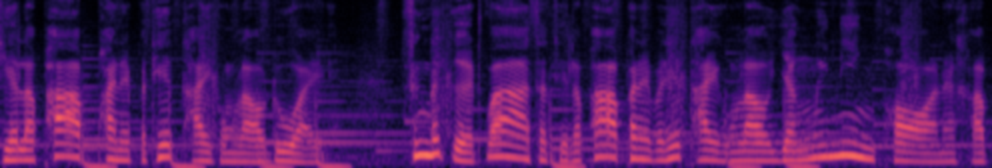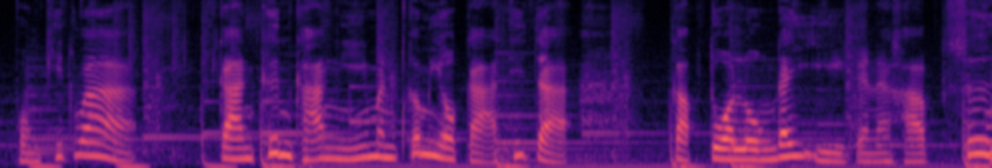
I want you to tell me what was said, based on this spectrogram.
ถียรภาพภายในประเทศไทยของเราด้วย ซึ่งถ้าเกิดว่าเสถียรภาพภายในประเทศไทยของเรายังไม่นิ่งพอนะครับ ผมคิดว่าการขึ้นครั้งนี้มันก็มีโอกาสที่จะ กลับตัวลงได้อีกนะครับ ซึ่ง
